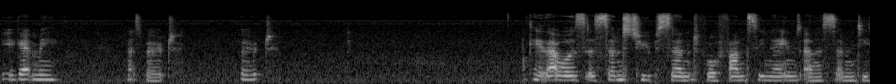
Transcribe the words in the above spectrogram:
You get me? Let's vote. Vote. Okay, that was a 72% for fancy names and a 70,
